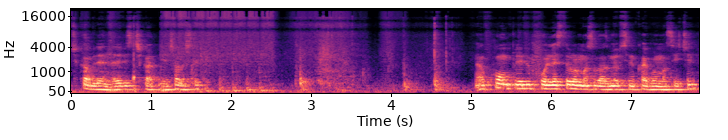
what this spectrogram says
Çıkabilenleri biz çıkartmaya çalıştık. Yani komple bir polyester olması lazım hepsinin kaybolması için.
